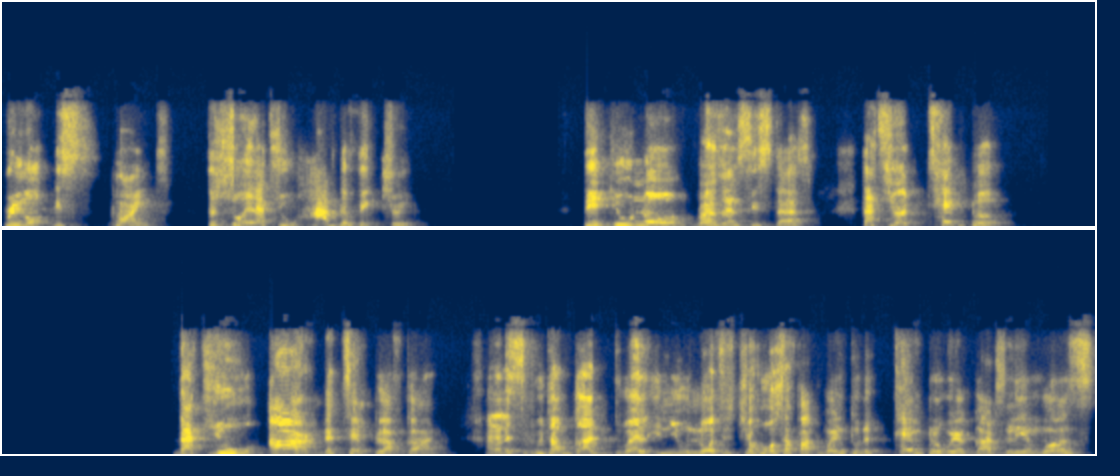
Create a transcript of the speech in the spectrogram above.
bring out this point to show you that you have the victory. Did you know, brothers and sisters, that your temple that you are the temple of God. And the Spirit of God dwell in you. Notice Jehoshaphat went to the temple where God's name was.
